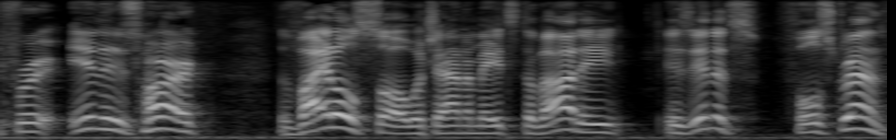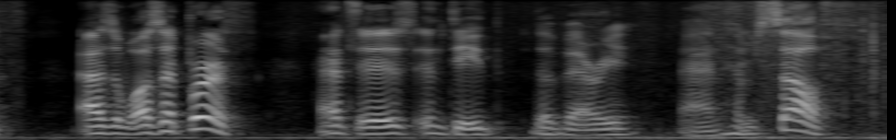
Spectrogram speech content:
For in his heart, the vital soul, which animates the body, is in its full strength, as it was at birth hence is indeed the very man himself.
